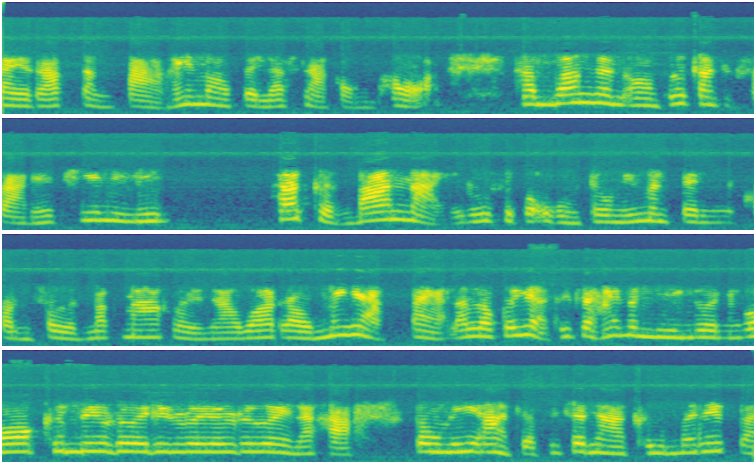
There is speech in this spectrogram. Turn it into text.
รายรับต่างๆ ให้มองเป็นลักษณะของ port คำว่าเงินออมเพื่อการศึกษาในที่นี้ ถ้าเกิดบ้านไหนรู้สึกว่าโอ้โหตรงนี้มันเป็น confirm มากๆเลยนะ ว่าเราไม่อยากแตะแล้วเราก็อยากที่จะให้มันมีเงินงอกขึ้นเรื่อยๆเรื่อยๆนะคะ ตรงนี้อาจจะพิจารณาคือไม่ได้แปล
